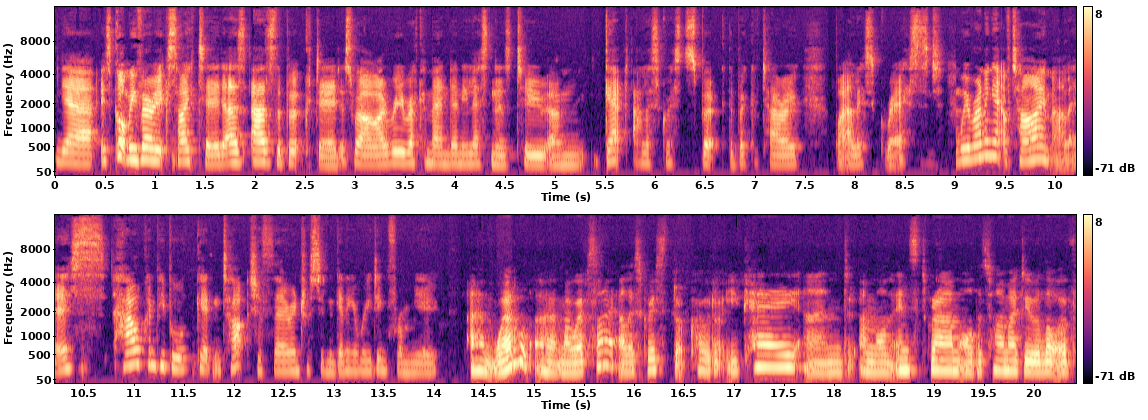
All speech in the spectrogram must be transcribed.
yeah, it's got me very excited, as as the book did as well. I really recommend any listeners to um, get Alice Grist's book, The Book of Tarot by Alice Grist. We're running out of time, Alice. How can people get in touch if they're interested in getting a reading from you? Um, well, uh, my website, alicegrist.co.uk, and I'm on Instagram all the time. I do a lot of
